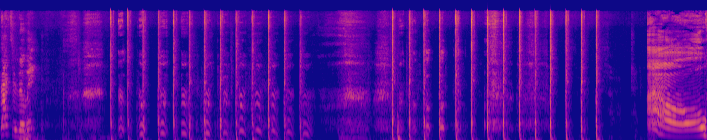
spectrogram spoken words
That's a little bit. Ow!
